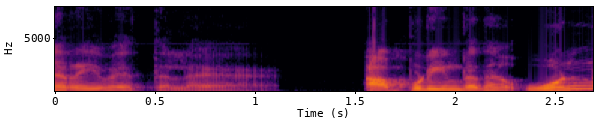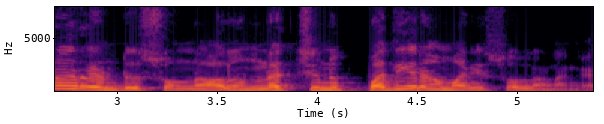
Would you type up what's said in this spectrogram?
நிறைவேற்றலை அப்படின்றத ஒன்று ரெண்டு சொன்னாலும் நச்சுன்னு பதிகிற மாதிரி சொல்லணுங்க.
